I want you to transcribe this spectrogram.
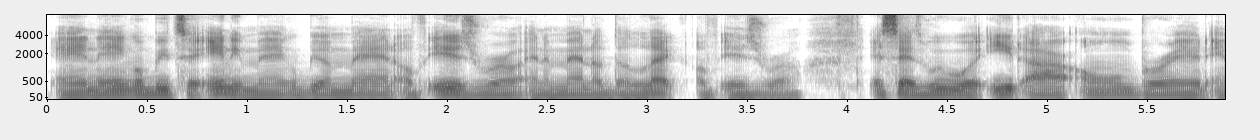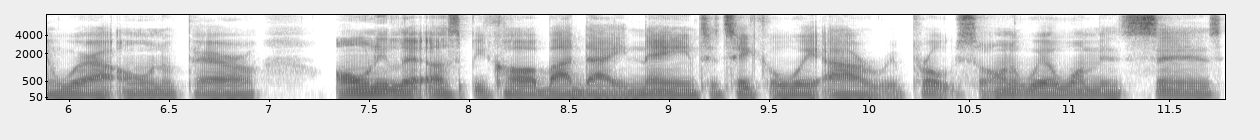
And they ain't gonna be to any man, gonna be a man of Israel and a man of the elect of Israel. It says, We will eat our own bread and wear our own apparel. Only let us be called by thy name to take away our reproach. So only way a woman's sins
